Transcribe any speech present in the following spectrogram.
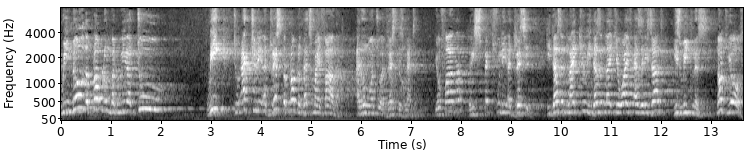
we know the problem but we are too weak to actually address the problem. That's my father. I don't want to address this matter. Your father, respectfully address it. He doesn't like you, he doesn't like your wife. As a result, his weakness, not yours.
